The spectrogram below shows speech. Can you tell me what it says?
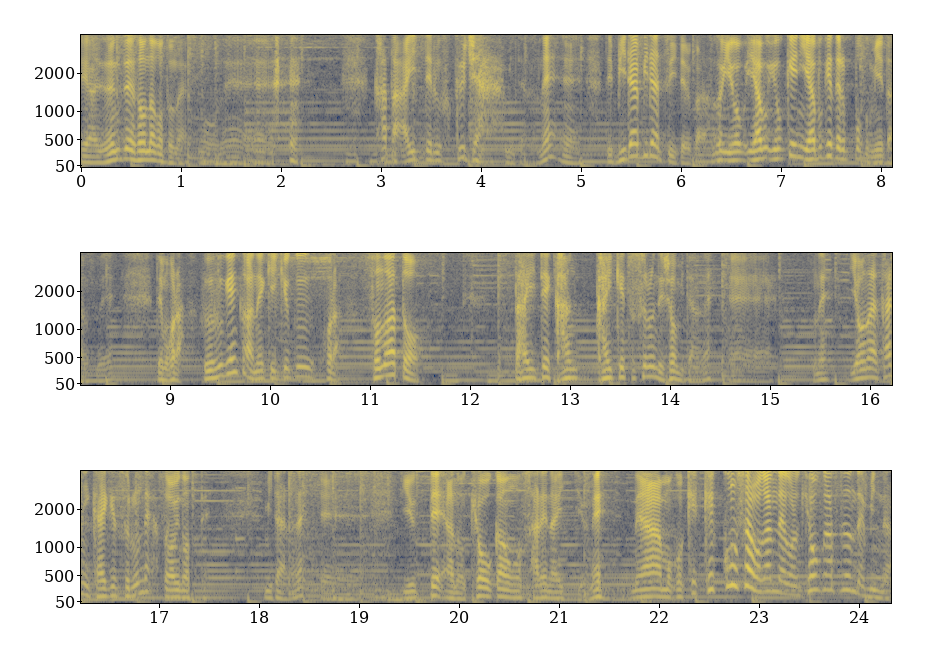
いや全然そんなことない。もうね、肩開いてる服じゃんみたいなね、えー、でビラビラついてるからよや余計に破けてるっぽく見えたんですね。でもほら夫婦喧嘩はね結局ほらその後抱いて解決するんでしょみたいなね,、えー、ね夜中に解決するんだよそういうのって。みたいなね、えー、言ってあの共感をされないっていうね。いやもうこれ結婚したら分かんない。これ共感するんだよみんな。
